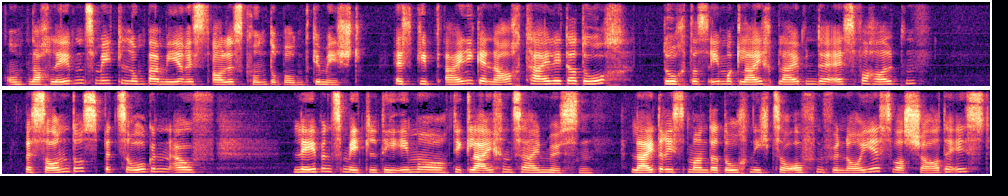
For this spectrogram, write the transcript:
und nach Lebensmittel und bei mir ist alles kunterbunt gemischt. Es gibt einige Nachteile dadurch, durch das immer gleichbleibende Essverhalten, besonders bezogen auf Lebensmittel, die immer die gleichen sein müssen. Leider ist man dadurch nicht so offen für Neues, was schade ist.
